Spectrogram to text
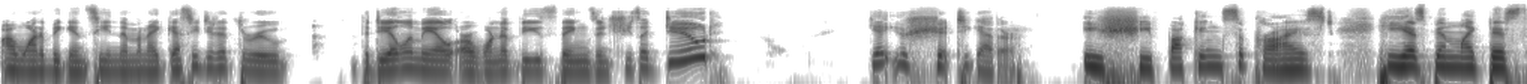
I want to begin seeing them. And I guess he did it through the Daily Mail or one of these things. And she's like, dude, get your shit together. Is she fucking surprised? He has been like this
